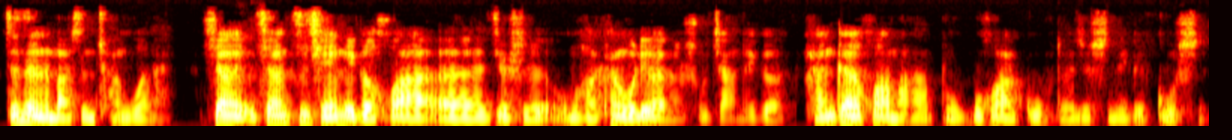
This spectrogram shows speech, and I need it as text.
真的能把神传过来。像像之前那个画，呃，就是我们还看过另外一本书，讲那个韩干画马不不画骨的，就是那个故事，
